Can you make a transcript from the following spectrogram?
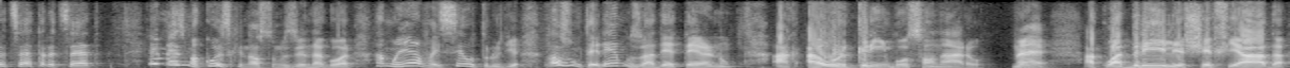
etc, etc. É a mesma coisa que nós estamos vendo agora. Amanhã vai ser outro dia. Nós não teremos ad eterno a, a Orcrim Bolsonaro. Né? A quadrilha chefiada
